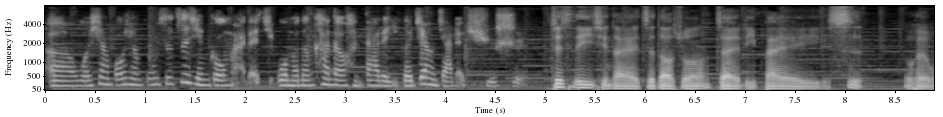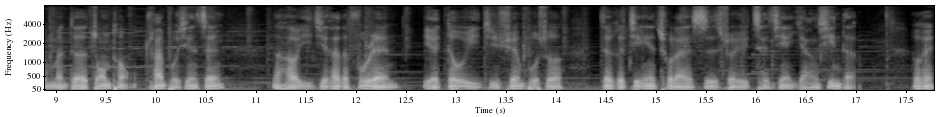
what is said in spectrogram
呃，我向保险公司自行购买的，我们能看到很大的一个降价的趋势。这次的疫情，大家也知道说，在礼拜四，OK，我们的总统川普先生，然后以及他的夫人也都已经宣布说，这个检验出来是属于呈现阳性的，OK，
